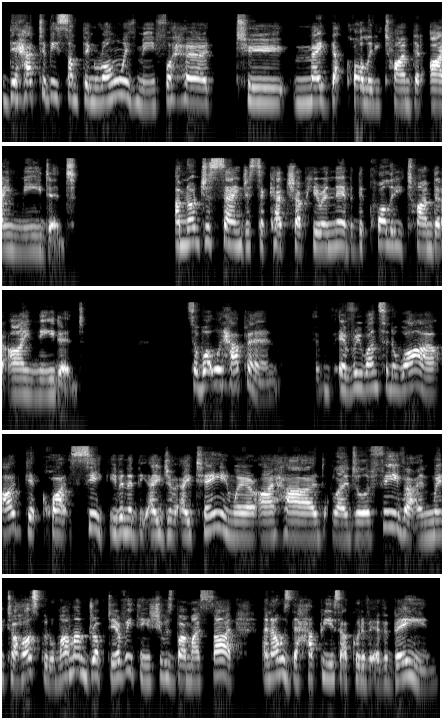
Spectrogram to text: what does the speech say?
there had to be something wrong with me for her to make that quality time that I needed. I'm not just saying just to catch up here and there, but the quality time that I needed. So, what would happen? Every once in a while, I'd get quite sick, even at the age of 18, where I had glandular fever and went to hospital. My mum dropped everything. She was by my side, and I was the happiest I could have ever been.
